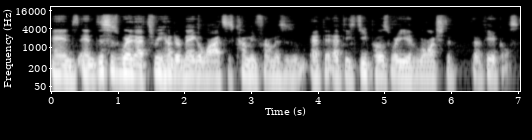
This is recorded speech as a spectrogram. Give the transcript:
And, and this is where that 300 megawatts is coming from is at the, at these depots where you launch the, the vehicles.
